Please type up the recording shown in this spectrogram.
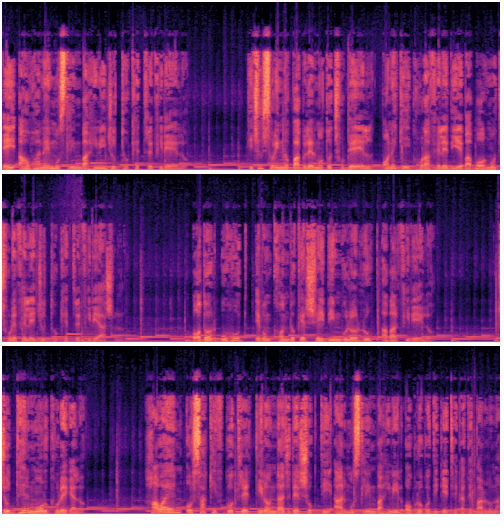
এই আহ্বানে মুসলিম বাহিনী যুদ্ধক্ষেত্রে ফিরে এল। কিছু সৈন্য পাগলের মতো ছুটে এল, অনেকেই ঘোড়া ফেলে দিয়ে বা বর্ম ছুঁড়ে ফেলে যুদ্ধক্ষেত্রে ফিরে আসল। বদর, উহুদ এবং খন্দকের সেই দিনগুলোর রূপ আবার ফিরে এলো। যুদ্ধের মোড় ঘুরে গেল। হাওয়ায়েন ও সাকিফ গোত্রের তীরন্দাজদের শক্তি আর মুসলিম বাহিনীর অগ্রগতিকে ঠেকাতে পারল না।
